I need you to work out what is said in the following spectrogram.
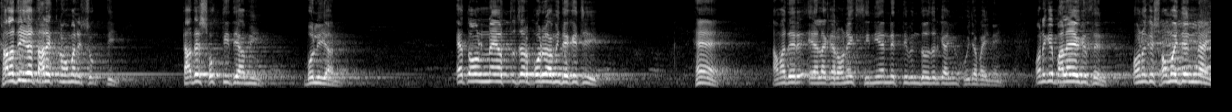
খালাদি জিয়া, তারেক রহমানের শক্তি, তাদের শক্তিতে আমি বলিয়ান। এত অন্যায় অত্যাচার পরেও আমি দেখেছি। হ্যাঁ আমাদের এলাকার অনেক সিনিয়র নেতৃবৃন্দদেরকে আমি খুঁজে পাই নাই। অনেকে পালাইয়া গেছেন, অনেকে সময় দেন নাই।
